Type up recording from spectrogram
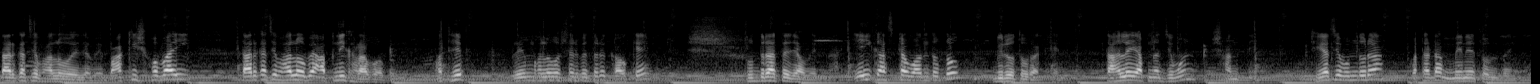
তার কাছে ভালো হয়ে যাবে। বাকি সবাই তার কাছে ভালো হবে, আপনি খারাপ হবেন। অতএব প্রেম ভালোবাসার ভেতরে কাউকে শুধরাতে যাবেন না। এই কাজটা অন্তত বিরত রাখেন। তাহলেই আপনার জীবন শান্তি। ঠিক আছে বন্ধুরা? কথাটা মেনে চলবেন।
